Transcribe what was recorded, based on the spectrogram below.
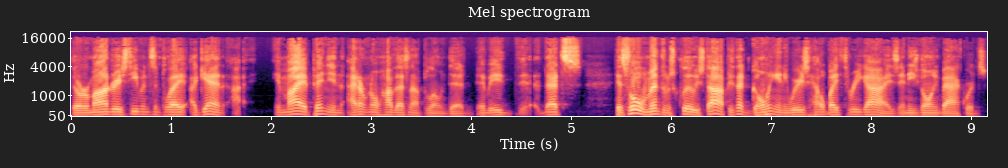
The Rhamondre Stevenson play, again, in my opinion, I don't know how that's not blown dead. I mean, that's his full momentum is clearly stopped. He's not going anywhere. He's held by three guys and he's going backwards.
